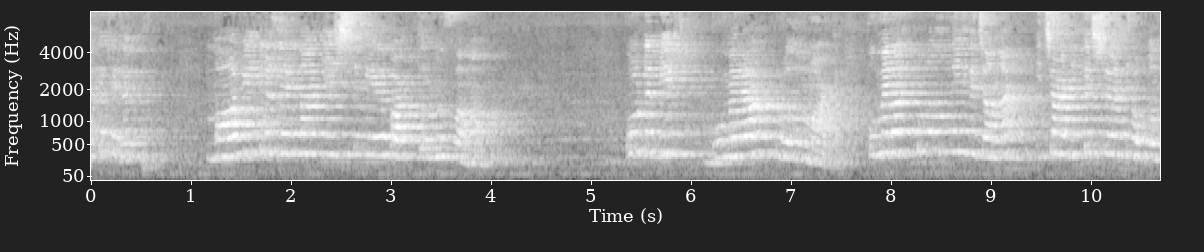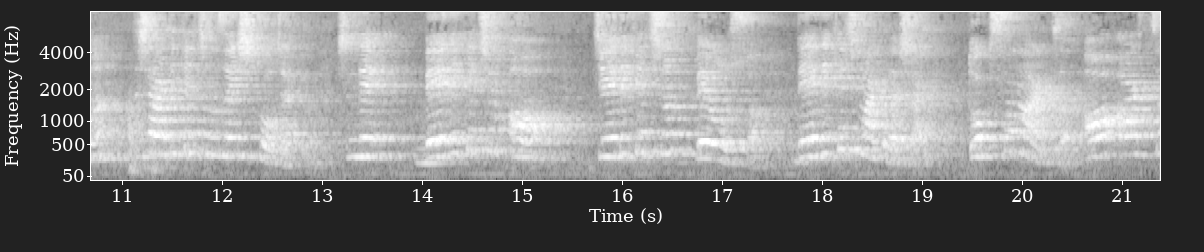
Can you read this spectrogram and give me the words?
dikkat edin. Mavi üzerinden geçtiğim yere baktığımız zaman burada bir bumerang kuralım vardı. Bumerang kuralı neydi canlar? İçerideki açıların toplamı dışarıdaki açımıza eşit olacaktı. Şimdi B'deki açım A, C'deki açım B olursa, D'deki açım arkadaşlar 90 artı A artı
